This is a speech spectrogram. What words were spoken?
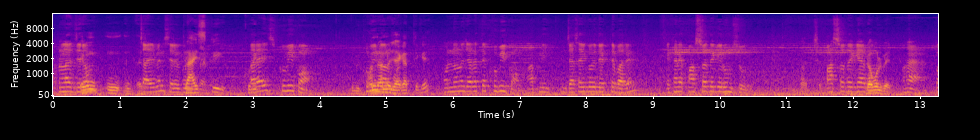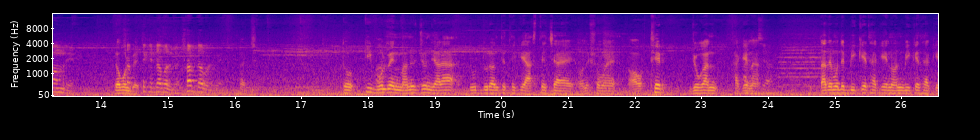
আপনারা যেরকম চাইবেন সেরকম প্রাইস কি প্রাইস খুবই কম। অন্যান্য। জায়গার থেকে? অন্যান্য জায়গাতে খুবই কম। আপনি যাচাই করে দেখতে পারেন। এখানে পাঁচশো থেকে রুম শুরু আচ্ছা। পাঁচশো থেকে Double bed? হ্যাঁ কম রেট ডবল বেড থেকে ডবল বেড সব ডবল বেড আচ্ছা। তো কি বলবেন মানুষজন যারা দূর দূরান্ত থেকে আসতে চায় অনেক সময় অর্থের যোগান থাকে না। আচ্ছা। তাদের মধ্যে বিকে থাকে নন বিকে থাকে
